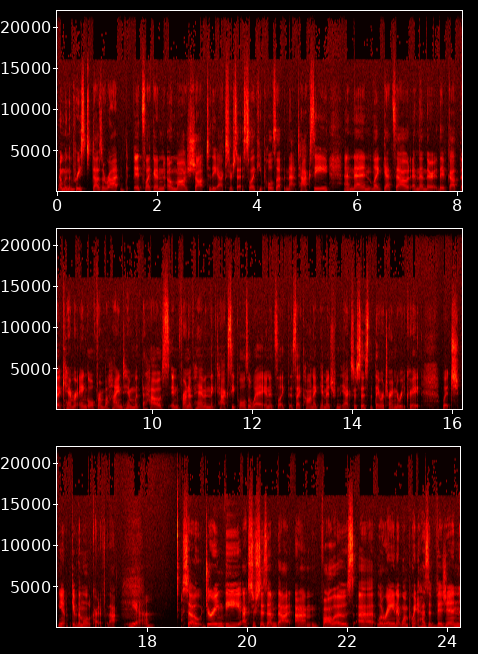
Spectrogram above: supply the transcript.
And when the priest does arrive, it's like an homage shot to the exorcist. Like he pulls up in that taxi and then like gets out and then they're, they've got the camera angle from behind him with the house in front of him and the taxi pulls away. And it's like this iconic image from the exorcist that they were trying to recreate, which, you know, give them a little credit for that. yeah. So during the exorcism that um, follows, uh, Lorraine at one point has a vision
